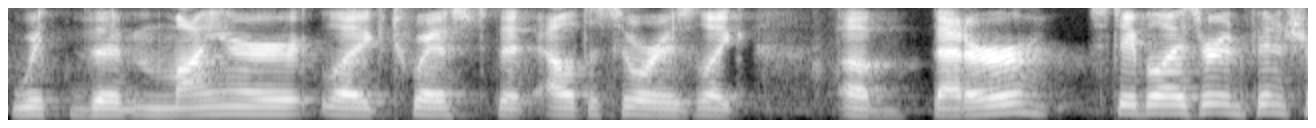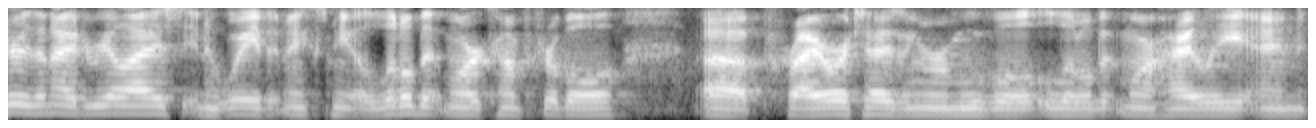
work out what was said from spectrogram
with the minor like twist that Altisaur is like a better stabilizer and finisher than I'd realized in a way that makes me a little bit more comfortable uh, prioritizing removal a little bit more highly and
